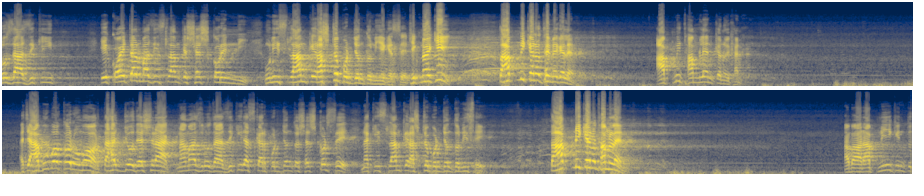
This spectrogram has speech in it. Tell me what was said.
রোজা, জিকির এই কয়টার মাঝে ইসলামকে শেষ করেননি? উনি ইসলামকে রাষ্ট্র পর্যন্ত নিয়ে গেছে। ঠিক নয় কি? তা আপনি কেন থেমে গেলেন? আপনি থামলেন কেন এখানে? আচ্ছা আবু বকর, ওমর, তাহাজ্জুদ ইশরাক নামাজ, রোজা, জিকির আসকার পর্যন্ত শেষ করছে নাকি ইসলামকে রাষ্ট্র পর্যন্ত নিছে? তা আপনি কেন থামলেন? আবার আপনি কিন্তু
